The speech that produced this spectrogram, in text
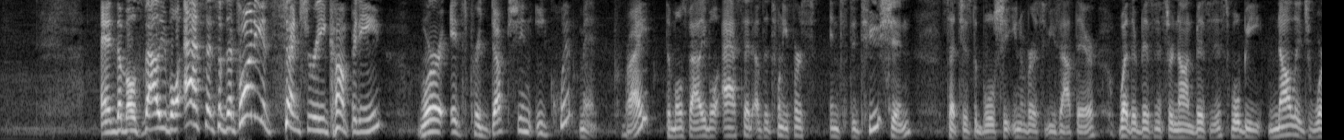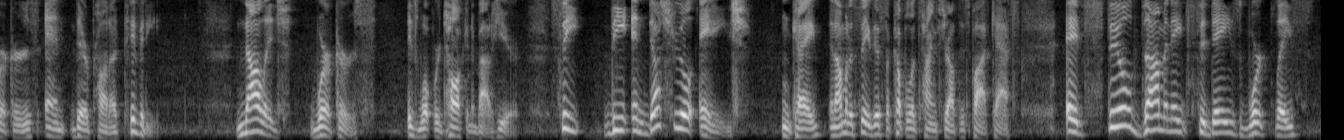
And the most valuable assets of the 20th century company were its production equipment, right? The most valuable asset of the 21st institution, such as the bullshit universities out there, whether business or non business, will be knowledge workers and their productivity. Knowledge workers is what we're talking about here. See, the industrial age, okay, and I'm going to say this a couple of times throughout this podcast, it still dominates today's workplace.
